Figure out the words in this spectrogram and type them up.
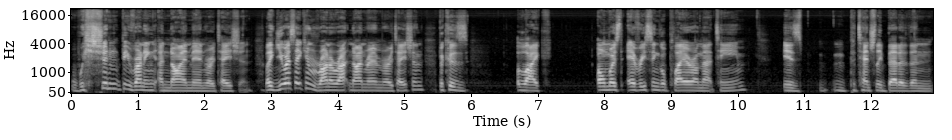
we shouldn't be running a nine man rotation. Like USA can run a nine man rotation because, like, almost every single player on that team is potentially better than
